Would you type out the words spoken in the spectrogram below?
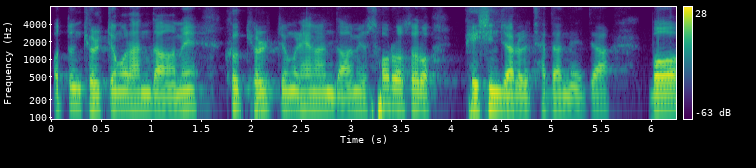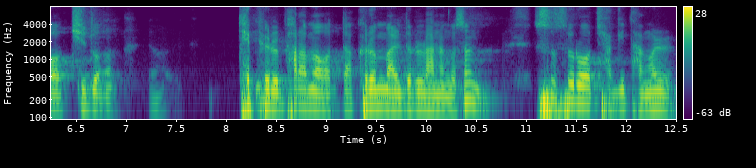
어떤 결정을 한 다음에 그 결정을 행한 다음에 서로 서로 배신자를 찾아내자, 뭐 지도 대표를 팔아먹었다 그런 말들을 하는 것은 스스로 자기 당을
